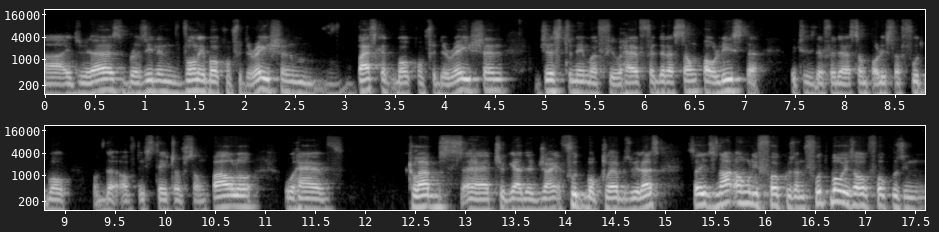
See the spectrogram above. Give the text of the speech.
uh, it's with us, Brazilian Volleyball Confederation, Basketball Confederation, just to name a few. We have Federação Paulista, which is the Federação Paulista Football of the, of the state of São Paulo. We have clubs uh, together, giant football clubs with us. So it's not only focused on football; it's all focused in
